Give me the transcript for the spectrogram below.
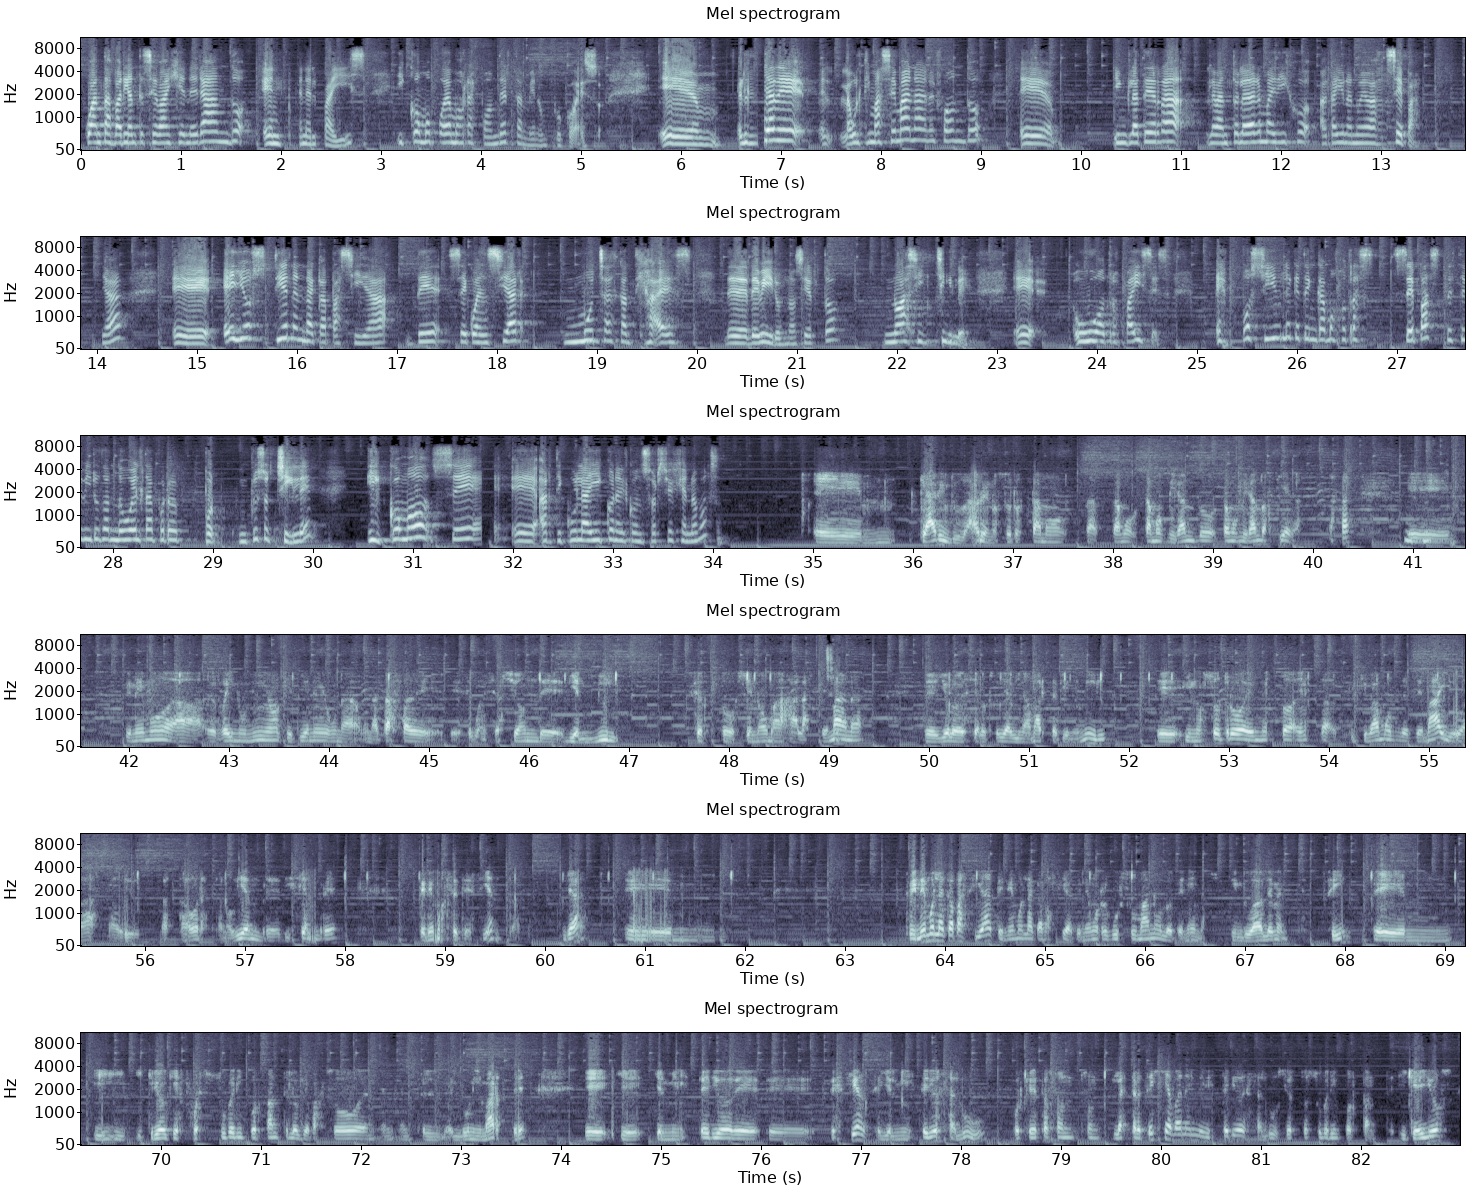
cuántas variantes se van generando en, en, el país y cómo podemos responder también un poco a eso. el día de la última semana, en el fondo, eh, Inglaterra levantó la alarma y dijo, acá hay una nueva cepa. ¿ya? Eh, ellos tienen la capacidad de secuenciar muchas cantidades de, virus, ¿no es cierto? No así Chile eh, u otros países. ¿Es posible que tengamos otras cepas de este virus dando vuelta por, incluso Chile? ¿Y cómo se articula ahí con el consorcio de genomas? claro, indudable, nosotros estamos, estamos, estamos mirando, estamos mirando a ciegas. Eh, tenemos al Reino Unido que tiene una, tasa de, secuenciación de 10.000 genomas a la semana. Eh, yo lo decía el otro día, Dinamarca tiene 1.000. Eh, y nosotros en esto, en esta, que vamos desde mayo hasta, hasta ahora, hasta noviembre, diciembre, tenemos 700. ¿ya? Tenemos la capacidad, tenemos la capacidad, tenemos recursos humanos, lo tenemos, indudablemente, ¿sí? Em, y, creo que fue súper importante lo que pasó entre el, lunes y martes, eh, que, el Ministerio de, Ciencia y el Ministerio de Salud, porque estas son, son, la estrategia va en el Ministerio de Salud, ¿cierto? Es súper importante, y que ellos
